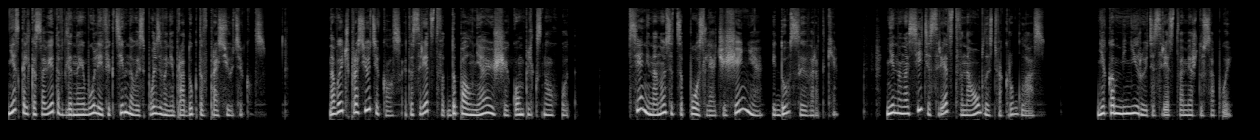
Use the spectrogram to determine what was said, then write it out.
Несколько советов для наиболее эффективного использования продуктов Proceuticals. Novage Proceuticals — это средство, дополняющее комплексный уход. Все они наносятся после очищения и до сыворотки. Не наносите средства на область вокруг глаз. Не комбинируйте средства между собой.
